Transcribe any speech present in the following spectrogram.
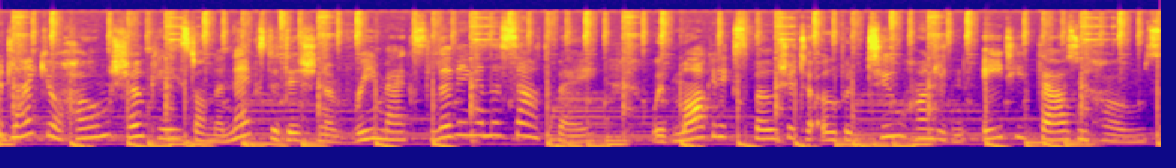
You'd like your home showcased on the next edition of REMAX Living in the South Bay, with market exposure to over 280,000 homes,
